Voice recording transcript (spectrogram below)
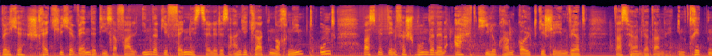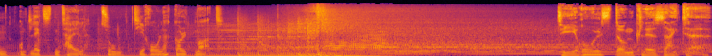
Welche schreckliche Wende dieser Fall in der Gefängniszelle des Angeklagten noch nimmt und was mit den verschwundenen 8 Kilogramm Gold geschehen wird, das hören wir dann im dritten und letzten Teil zum Tiroler Goldmord. Tirols dunkle Seite.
